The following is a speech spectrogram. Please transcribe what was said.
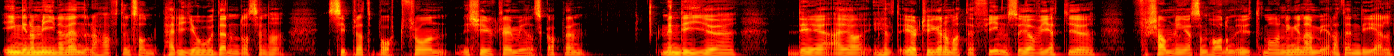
Ingen av mina vänner har haft en sån period där de då sen har sipprat bort från den kyrkliga gemenskapen. Men det är ju, det är jag helt övertygad om att det finns och jag vet ju församlingar som har de utmaningarna med att en del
